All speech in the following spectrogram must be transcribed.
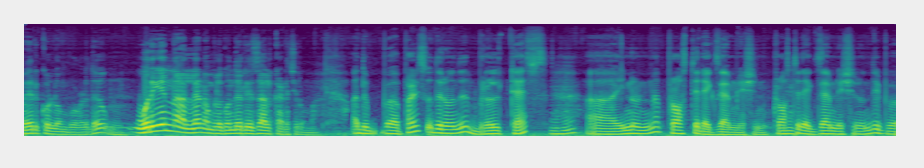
மேற்கொள்ளும் பொழுது ஒரே நாள்ல நம்மளுக்கு வந்து ரிசல்ட் கிடைச்சிருமா? அது பரிசோதனை வந்து பிரில் டெஸ்ட் இன்னொன்று ப்ராஸ்டேட் எக்ஸாமினேஷன் ப்ராஸ்டேட் எக்ஸாமினேஷன் வந்து இப்போ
